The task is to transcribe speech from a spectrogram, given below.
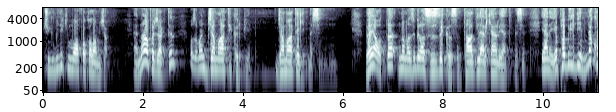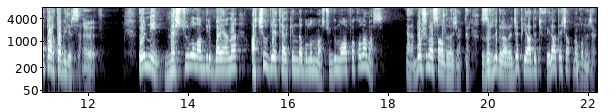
Çünkü bilir ki muvaffak olamayacağım. Yani ne yapacaktır? O zaman cemaati kırpayım. Cemaate gitmesin. Veyahut da namazı biraz hızlı kılsın. Tadil erken riayet etmesin. Yani yapabildiğim ne kopartabilirsin. Evet. Örneğin mestur olan bir bayana açıl diye telkinde bulunmaz. Çünkü muvaffak olamaz. Yani boşuna saldıracaktır. Zırhlı bir araca piyade tüfeğiyle ateş atmak olacak.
